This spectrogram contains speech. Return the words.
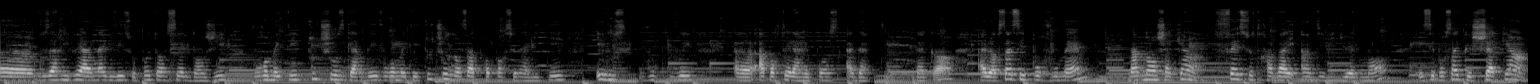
euh, vous arrivez à analyser ce potentiel danger, vous remettez toute chose gardée, vous remettez toute chose dans sa proportionnalité et vous, pouvez euh, apporter la réponse adaptée. D'accord? Alors ça c'est pour vous-même. Maintenant chacun fait ce travail individuellement et c'est pour ça que chacun,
